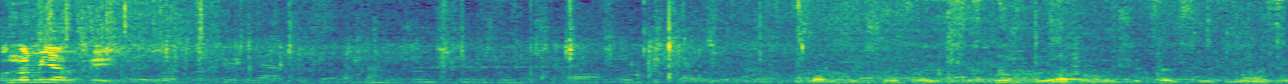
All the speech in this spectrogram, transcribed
Он на меня тыкает. Я думаю, що це все відбулося.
